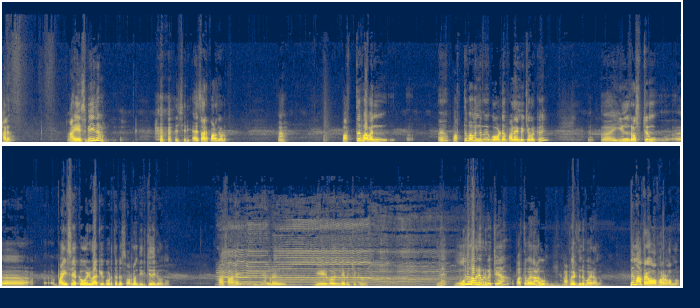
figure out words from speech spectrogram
ഹലോ? ആ എസ് ബി ഐന്നാണ് ശരി. അത് സാറേ പറഞ്ഞോളൂ. ആ. പത്ത് പവൻ പത്ത് പവൻ ഗോൾഡ് പണയം വെച്ചവർക്ക് ഇൻട്രസ്റ്റും പൈസയൊക്കെ ഒഴിവാക്കി കൊടുത്തിട്ട് സ്വർണം തിരിച്ചു തരുമെന്നോ? ആ സാറേ ഞങ്ങൾ ഏഴ് പവനിലേ വെച്ചിട്ടുള്ളൂ. ഏ മൂന്ന് പവനെ കൂടി വെച്ചാൽ പത്ത് പവനാവും അപ്പോൾ എടുത്തിട്ട് പോരാന്നോ? ഇത് മാത്രമേ ഓഫറുള്ളന്നോ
